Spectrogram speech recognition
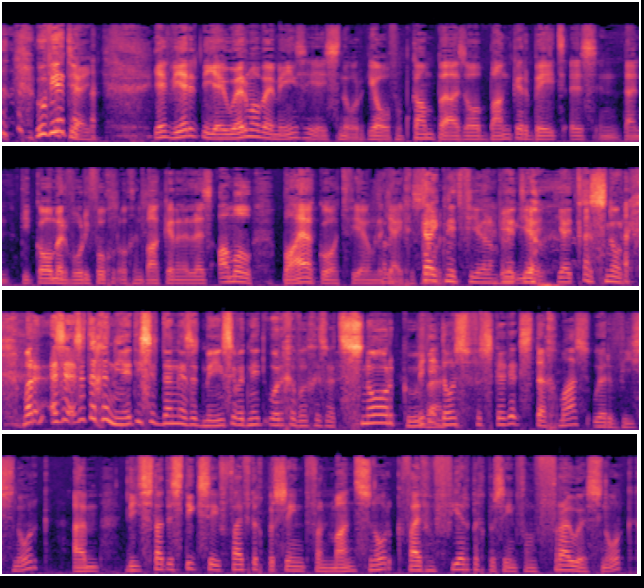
Hoe weet jy? jy weet dit nie, jy hoor maar by mense jy snork. Ja, of op kampe as daar bunkerbeds is en dan die kamer word die volgende oggend wakker en hulle is almal baie kwaad vir jou omdat jy gesnork het. Kyk net vir jou dan weet jy, ja. jy het gesnork. maar is is dit 'n genetiese ding? Is dit mense wat net oorgewig is wat snork? Hoe weet jy, daar's verskeie stigmas oor wie snork. Um die statistiek sê 50% van mans snork, 45% van vroue snork.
